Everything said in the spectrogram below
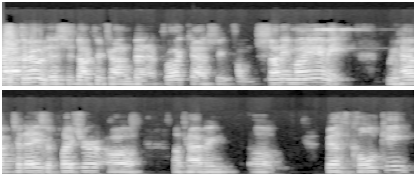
afternoon. This is Dr. John Bennett broadcasting from sunny Miami. We have today the pleasure of, of having uh, Beth Kolko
